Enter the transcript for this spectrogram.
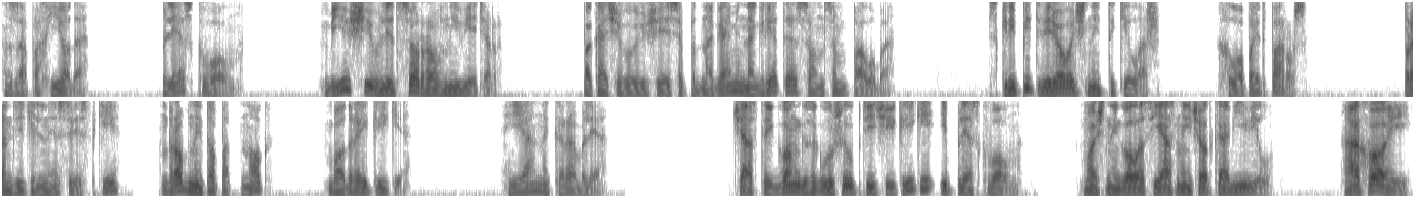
Запах йода. Плеск волн бьющий в лицо ровный ветер. покачивающаяся под ногами нагретая солнцем палуба. Скрипит веревочный такелаж. Хлопает парус. Пронзительные свистки, дробный топот ног, бодрые крики. Я на корабле. Частый гонг заглушил птичьи крики и плеск волн. Мощный голос ясно и четко объявил. «Ахой!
